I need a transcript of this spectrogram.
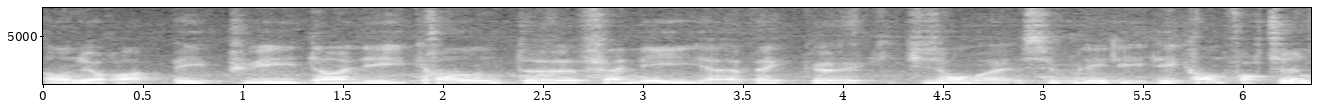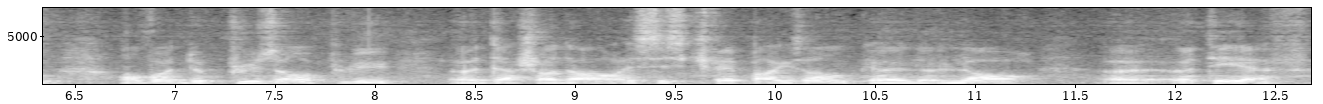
en Europe et puis dans les grandes euh, familles avec euh, qui ont, euh, si vous voulez, les, grandes fortunes, on voit de plus en plus d'achats d'or. Et c'est ce qui fait, par exemple, que l'or ETF,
